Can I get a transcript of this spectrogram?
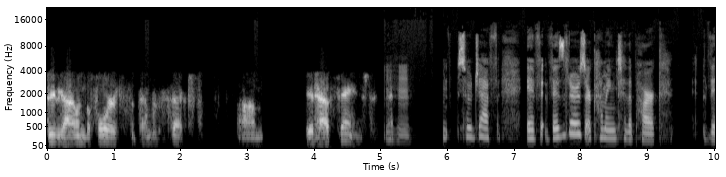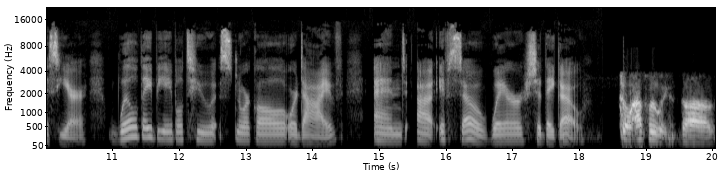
see the island before September sixth, um, it has changed. Mm-hmm. So, Jeff, if visitors are coming to the park this year, will they be able to snorkel or dive? And uh, if so, where should they go? So, absolutely. The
